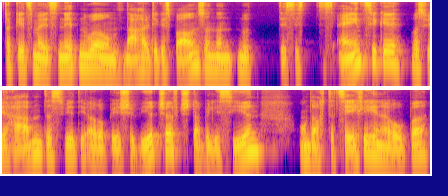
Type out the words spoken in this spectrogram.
Da geht es mir jetzt nicht nur um nachhaltiges Bauen, sondern nur das ist das Einzige, was wir haben, dass wir die europäische Wirtschaft stabilisieren und auch tatsächlich in Europa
